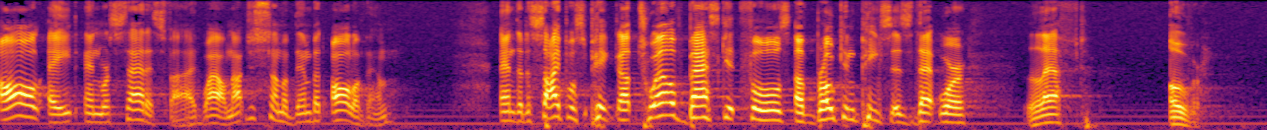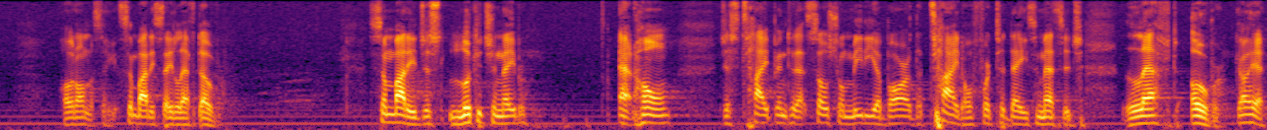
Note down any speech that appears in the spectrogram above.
all ate and were satisfied. Wow, not just some of them, but all of them. And the disciples picked up 12 basketfuls of broken pieces that were left over. Hold on a second. Somebody say left over. Somebody just look at your neighbor at home. Just type into that social media bar the title for today's message left over. Go ahead.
